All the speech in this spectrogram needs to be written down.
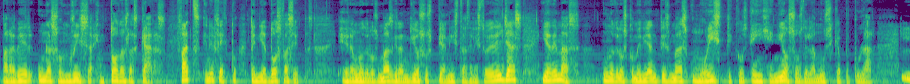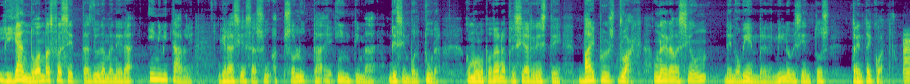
para ver una sonrisa en todas las caras. Fats, en efecto, tenía dos facetas. Era uno de los más grandiosos pianistas de la historia del jazz y además uno de los comediantes más humorísticos e ingeniosos de la música popular, ligando ambas facetas de una manera inimitable gracias a su absoluta e íntima desenvoltura, como lo podrán apreciar en este Viper's Drag, una grabación de noviembre de 1934.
